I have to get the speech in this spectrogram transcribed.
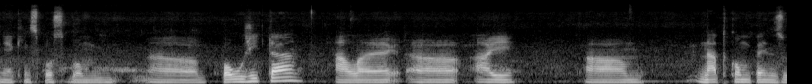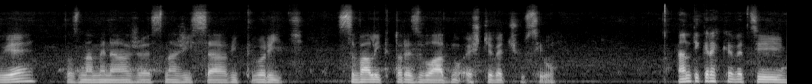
nejakým spôsobom použitá, ale aj nadkompenzuje. To znamená, že snaží sa vytvoriť svaly, ktoré zvládnu ešte väčšiu silu. Antikrehké veci uh,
